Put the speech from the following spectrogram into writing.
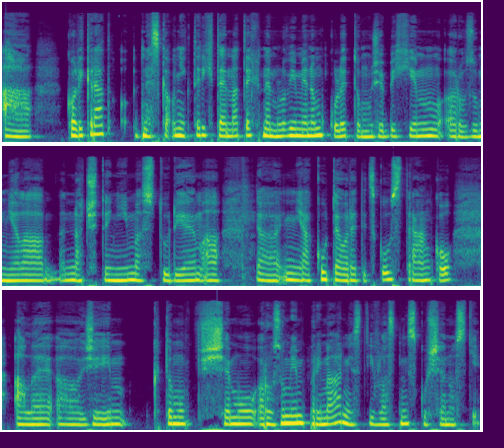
A kolikrát dneska o některých tématech nemluvím jenom kvůli tomu, že bych jim rozuměla načtením a studiem a, a nějakou teoretickou stránkou, ale a, že jim k tomu všemu rozumím primárně z té vlastní zkušenosti.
